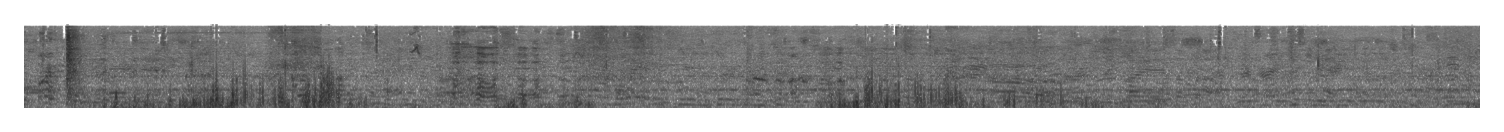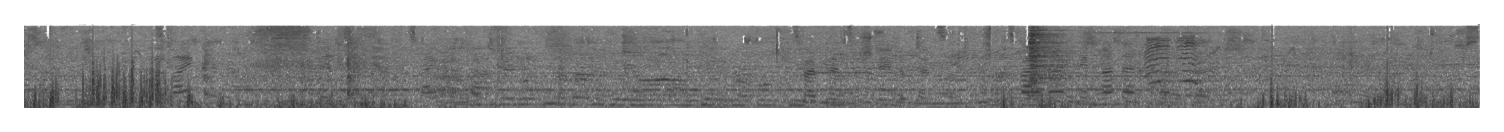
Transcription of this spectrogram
more. Zwei Plätze, stehende Plätze. Zwei Leute nebeneinander in ist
